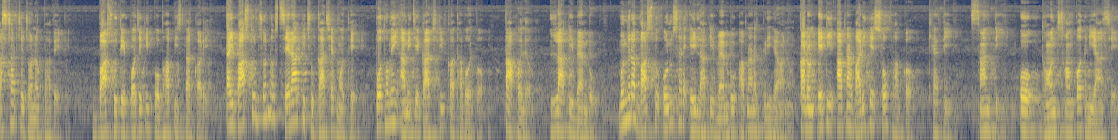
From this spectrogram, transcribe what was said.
আশ্চর্যজনকভাবে বাস্তুতে পজিটিভ প্রভাব বিস্তার করে। তাই বাস্তুর জন্য সেরা কিছু গাছের মধ্যে প্রথমেই আমি যে গাছটির কথা বলব, তা হল লাকি ব্যাম্বু। বন্ধুরা, বাস্তু অনুসারে এই লাকি ব্যাম্বু আপনারা গৃহে আনুন। কারণ এটি আপনার বাড়িতে সৌভাগ্য, খ্যাতি, শান্তি ও ধন সম্পদ নিয়ে আসে।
